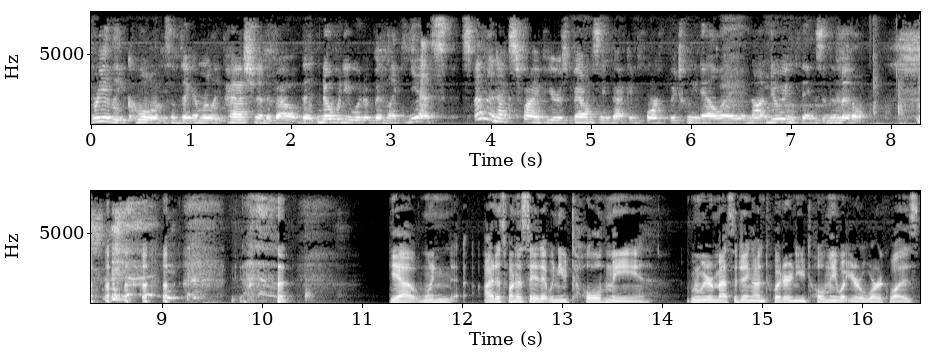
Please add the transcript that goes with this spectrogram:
really cool and something I'm really passionate about that nobody would have been like, yes, spend the next five years bouncing back and forth between LA and not doing things in the middle. yeah, when I just want to say that when you told me when we were messaging on Twitter and you told me what your work was,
